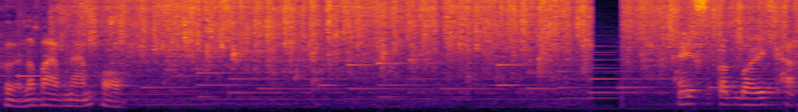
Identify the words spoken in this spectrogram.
เปิดระบายน้ำออก ช้สกอตไบรท์ขัด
